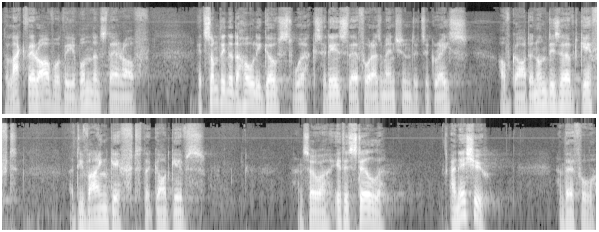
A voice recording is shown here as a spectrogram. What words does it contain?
the lack thereof, or the abundance thereof, it's something that the Holy Ghost works. It is, therefore, as mentioned, it's a grace of God, an undeserved gift, a divine gift that God gives. And so uh, it is still an issue, and therefore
